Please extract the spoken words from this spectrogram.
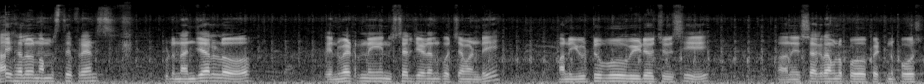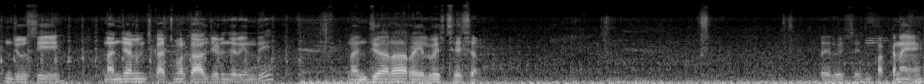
హాయ్ హలో నమస్తే ఫ్రెండ్స్. ఇప్పుడు నంద్యాలలో ఇన్వర్టర్ని ఇన్స్టాల్ చేయడానికి వచ్చామండి. మన యూట్యూబ్ వీడియో చూసి మన ఇన్స్టాగ్రామ్లో పో- పెట్టిన పోస్ట్ని చూసి నంద్యాల నుంచి కస్టమర్ కాల్ చేయడం జరిగింది. Nandyal railway station. Railway station పక్కనే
